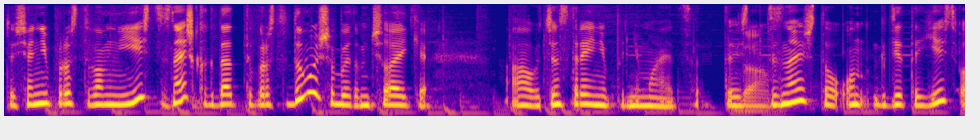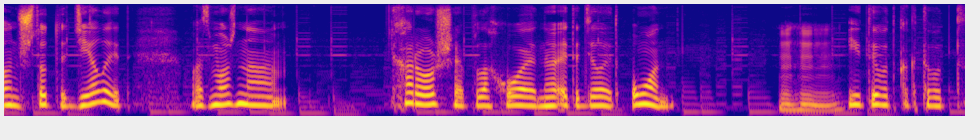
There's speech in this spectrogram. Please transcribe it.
То есть они просто во мне есть. Знаешь, когда ты просто думаешь об этом человеке, а у тебя настроение поднимается. То есть Да. ты знаешь, что он где-то есть, он что-то делает, возможно, хорошее, плохое, но это делает он. Мгм. И ты вот как-то вот,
